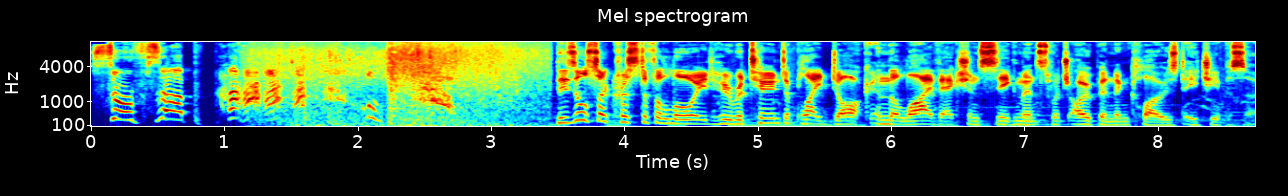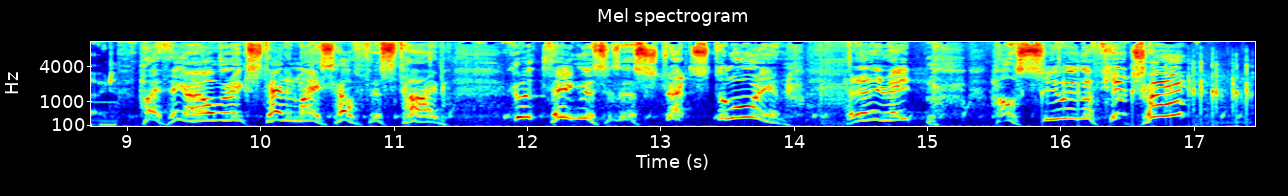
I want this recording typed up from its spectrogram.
Surf's up! There's also Christopher Lloyd, who returned to play Doc in the live action segments which opened and closed each episode. I think I overextended myself this time. Good thing this is a stretched DeLorean. At any rate, I'll see you in the future.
